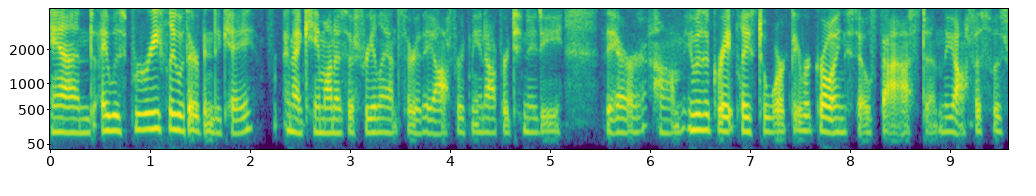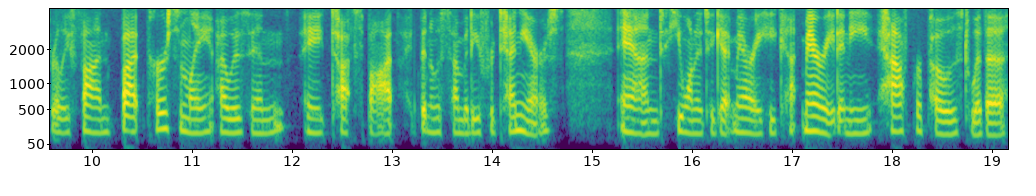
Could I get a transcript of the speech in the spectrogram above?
And I was briefly with Urban Decay, and I came on as a freelancer. They offered me an opportunity there. Um, it was a great place to work. They were growing so fast, and the office was really fun. But personally, I was in a tough spot. I'd been with somebody for 10 years, and he wanted to get married. He got married, and he half proposed with a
